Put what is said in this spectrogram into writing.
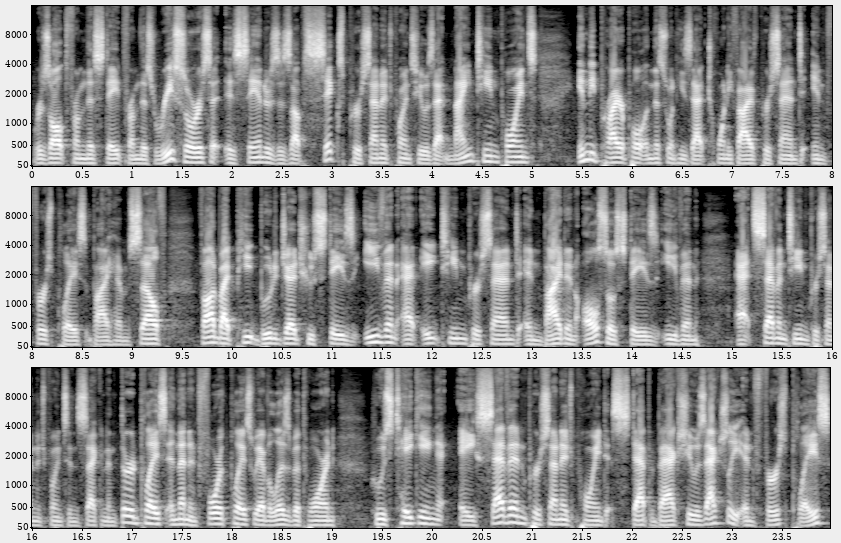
result from this state from this resource is Sanders is up 6 percentage points. He was at 19 points in the prior poll. In this one, he's at 25% in first place by himself, followed by Pete Buttigieg, who stays even at 18%, and Biden also stays even at 17 percentage points in second and third place. And then in fourth place, we have Elizabeth Warren, who's taking a seven percentage point step back. She was actually in first place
